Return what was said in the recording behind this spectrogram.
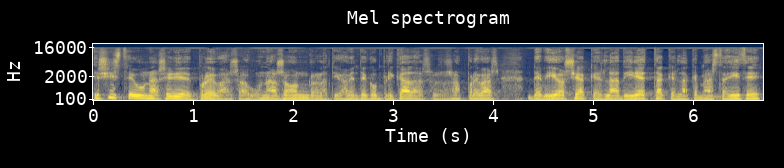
Existe una serie de pruebas, algunas son relativamente complicadas, esas pruebas de biopsia, que es la directa, que es la que más te dice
